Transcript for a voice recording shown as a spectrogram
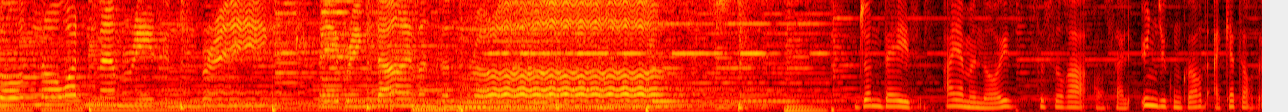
Both know what memories can bring. They bring diamonds and rust. John Baez I Am a Noise, ce sera en salle 1 du Concorde à 14h.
